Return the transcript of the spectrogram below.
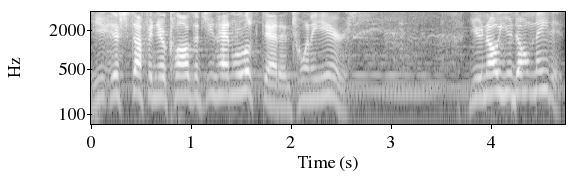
You, there's stuff in your closet you hadn't looked at in 20 years. You know you don't need it.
